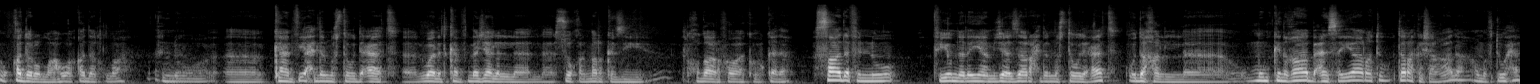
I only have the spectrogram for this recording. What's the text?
وقدر الله هو قدر الله إنه آه، كان في أحد المستودعات. الوالد كان في مجال ال- السوق المركزي الخضار والفواكه وكذا. صادف إنه في يوم من الأيام جاء زار أحد المستودعات ودخل آه، ممكن غاب عن سيارته تركها شغالة أو مفتوحة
